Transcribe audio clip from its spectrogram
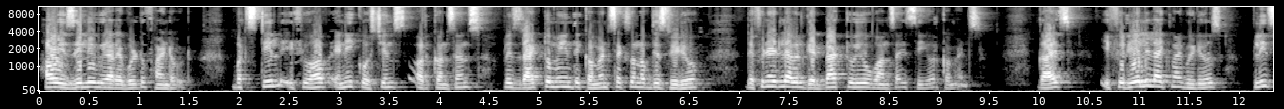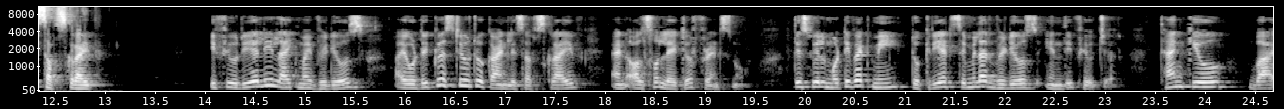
how easily we are able to find out. But still if you have any questions or concerns please write to me in the comment section of this video. Definitely i will get back to you once i see your comments. Guys if you really like my videos please subscribe if you really like my videos, I would request you to kindly subscribe and also let your friends know. This will motivate me to create similar videos in the future. Thank you. Bye.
